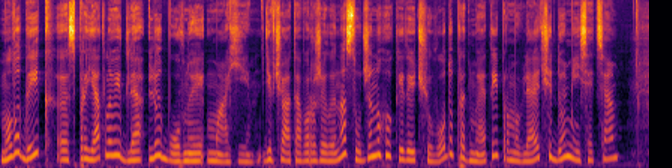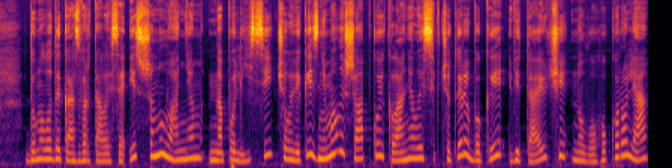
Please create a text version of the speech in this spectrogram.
Молодик е, сприятливий для любовної магії. Дівчата ворожили насудженого, кидаючи у воду предмети і промовляючи до місяця. До молодика зверталися із шануванням на поліссі. Чоловіки знімали шапку і кланялись в чотири боки, вітаючи нового короля.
